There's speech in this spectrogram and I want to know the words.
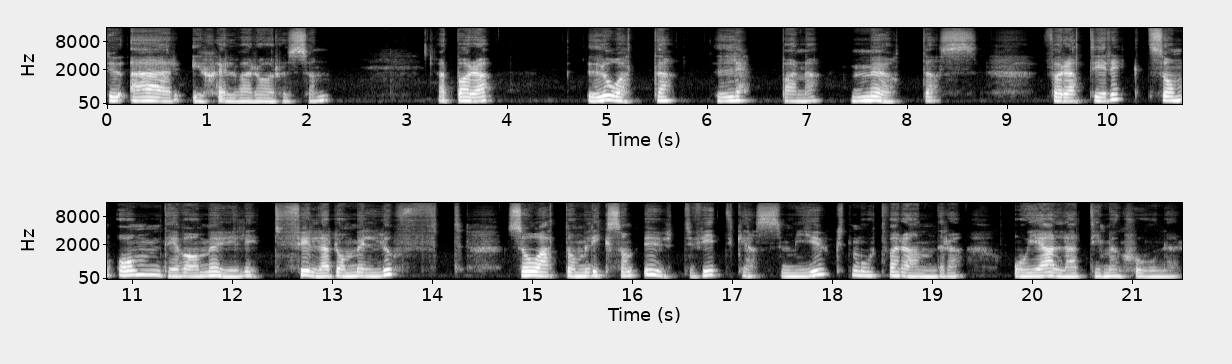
du är i själva rörelsen. Att bara låta läpparna mötas för att direkt som om det var möjligt fylla dem med luft så att de liksom utvidgas mjukt mot varandra och i alla dimensioner.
